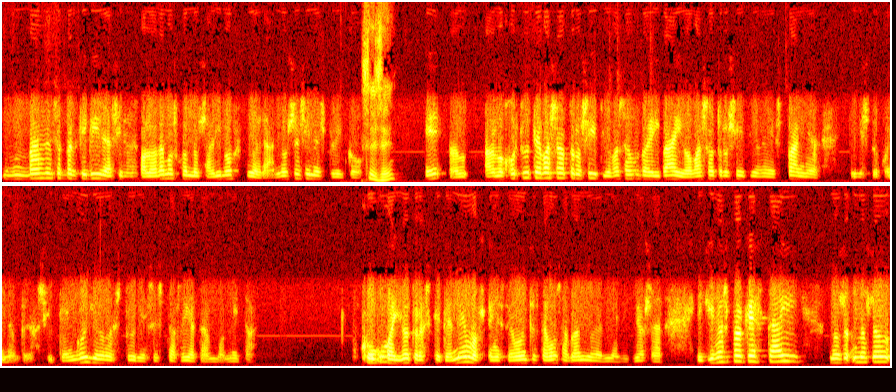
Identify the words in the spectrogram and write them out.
más desapercibidas y las valoramos cuando salimos fuera. No sé si me explico. Sí, sí. ¿Eh? A, a lo mejor tú te vas a otro sitio, vas a un Baibay o vas a otro sitio de España y dices coño, pero si tengo yo en Asturias esta ría tan bonita, como hay otras que tenemos, en este momento estamos hablando de Villaviciosa, y quizás porque está ahí, nos, nos, no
